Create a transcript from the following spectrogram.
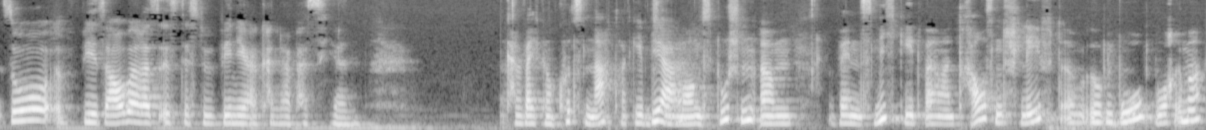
So, je sauberer es ist, desto weniger kann da passieren. kann vielleicht noch einen kurzen Nachtrag geben ja. zu morgens duschen. Wenn es nicht geht, weil man draußen schläft, äh, irgendwo, wo auch immer,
